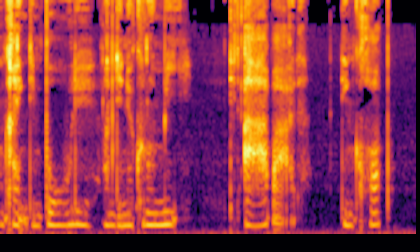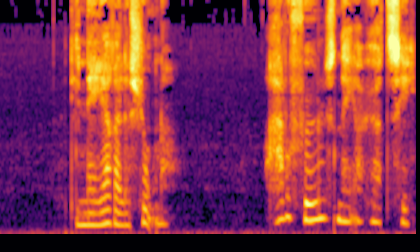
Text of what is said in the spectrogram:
omkring din bolig, om din økonomi, dit arbejde, din krop, dine nære relationer? Og har du følelsen af at høre til?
